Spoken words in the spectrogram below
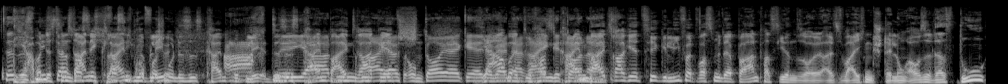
das Ja, ist aber nicht das sind was deine ich, kleinen ich Probleme und das ist kein Problem, das ist kein Beitrag jetzt um Steuergelder Ja, aber du hast keinen. Beitrag jetzt hier geliefert, was mit der Bahn passieren soll als Weichenstellung, außer dass du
